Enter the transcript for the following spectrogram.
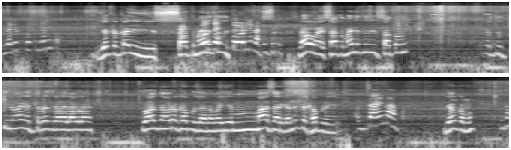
लगेच पकणार आहे का? एका काही सात बरं महिन्यात तोडले ना तसं ना बाई सात महिन्यात सात होईल तू तीन महिन्यात रस गाळायला लागला. तू आज नवरा खपू जा ना बाई मासारखा नाही तर खपलं जाय ना आता. जाऊ का मग? जा.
